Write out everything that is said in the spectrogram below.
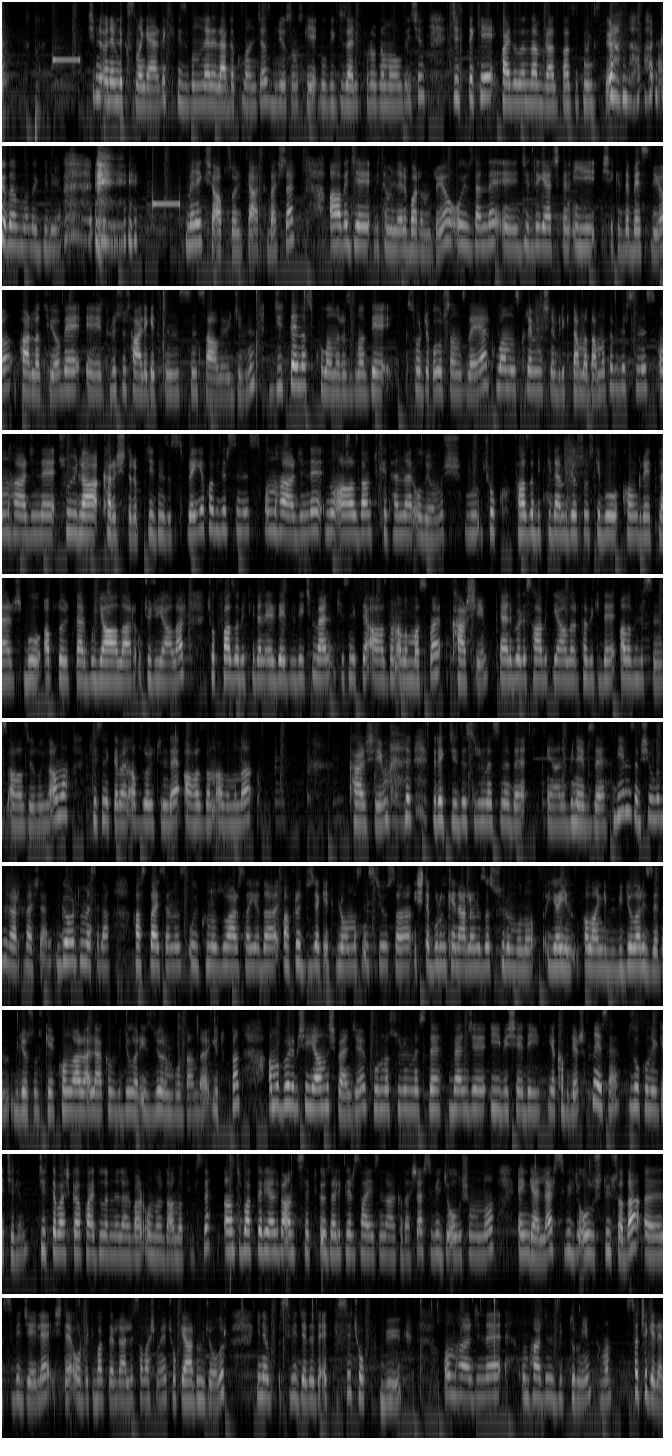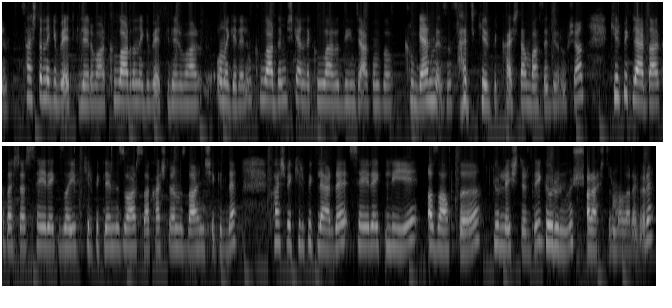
Şimdi önemli kısma geldik. Biz bunu nerelerde kullanacağız? Biliyorsunuz ki bu bir güzellik programı olduğu için ciltteki faydalarından biraz bahsetmek istiyorum. Arkadan bana gülüyor. Menekşe absolütü arkadaşlar A ve C vitaminleri barındırıyor. O yüzden de e, cildi gerçekten iyi şekilde besliyor, parlatıyor ve e, pürüzsüz hale getirilmesini sağlıyor cildin. Ciltte nasıl kullanırız buna diye soracak olursanız da eğer kullandığınız kremin içine bir iki damla damlatabilirsiniz. Onun haricinde suyla karıştırıp cildinize sprey yapabilirsiniz. Onun haricinde bunu ağızdan tüketenler oluyormuş. Bu çok fazla bitkiden biliyorsunuz ki bu kongretler, bu absolütler, bu yağlar, uçucu yağlar çok fazla bitkiden elde edildiği için ben kesinlikle ağızdan alınmasına karşıyım. Yani böyle sabit yağları tabii ki de alabilirsiniz ağız yoluyla ama kesinlikle ben absolütün de ağızdan alımına karşıyım. Direkt cilde sürülmesine de yani bir nebze. Bir yerinize bir şey olabilir arkadaşlar. Gördüm mesela hastaysanız, uykunuz varsa ya da afrodizyak etkili olmasını istiyorsa işte burun kenarlarınıza sürün bunu, yayın falan gibi videolar izledim. Biliyorsunuz ki konularla alakalı videolar izliyorum buradan da YouTube'dan. Ama böyle bir şey yanlış bence. Buruna sürülmesi de bence iyi bir şey değil. Yakabilir. Neyse biz o konuyu geçelim. Ciltte başka faydaları neler var onları da anlatayım size. Antibakteriyel ve antiseptik özellikleri sayesinde arkadaşlar sivilce oluşumunu engeller sivilce oluştuysa da e, sivilce ile işte oradaki bakterilerle savaşmaya çok yardımcı olur. Yine sivilcede de etkisi çok büyük. Onun haricinde, onun haricinde deyip durmayayım. Tamam. Saça gelelim. Saçta ne gibi etkileri var? Kıllarda ne gibi etkileri var? Ona gelelim. Kıllar demişken de kıllar deyince aklınıza kıl gelmesin. Saç, kirpik, kaştan bahsediyorum şu an. Kirpiklerde arkadaşlar seyrek, zayıf kirpikleriniz varsa, kaşlarınız da aynı şekilde. Kaş ve kirpiklerde seyrekliği azalttığı, gürleştirdiği görülmüş araştırmalara göre.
